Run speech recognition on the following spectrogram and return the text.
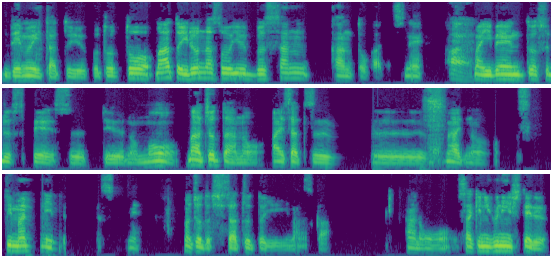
出向いたということと、まあ、あといろんなそういう物産館とかですね。はい。まあ、イベントするスペースっていうのも、まあ、ちょっとあの、挨拶、周りの隙間にですね、まあ、ちょっと視察といいますか、あの、先に赴任している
